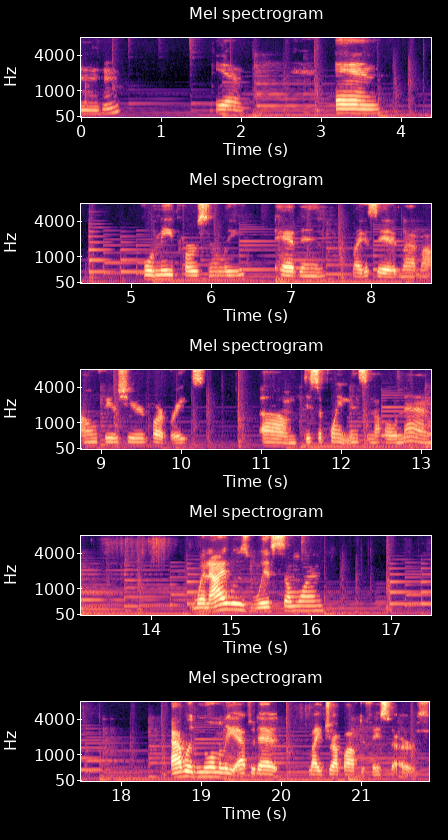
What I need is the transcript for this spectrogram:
Mm-hmm. Yeah. And for me personally having like i said my, my own fair share of heartbreaks um disappointments and the whole nine when i was with someone I would normally after that like drop off the face of the earth.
